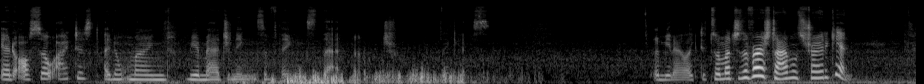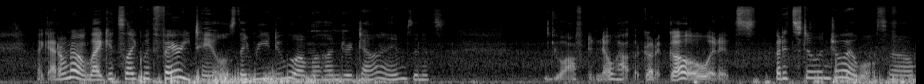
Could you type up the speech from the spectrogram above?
And also, I just, I don't mind the imaginings of things that much, I guess. I mean, I liked it so much the first time, let's try it again. Like, I don't know, like, it's like with fairy tales, they redo them a hundred times, and it's, you often know how they're gonna go, and it's, but it's still enjoyable, so,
